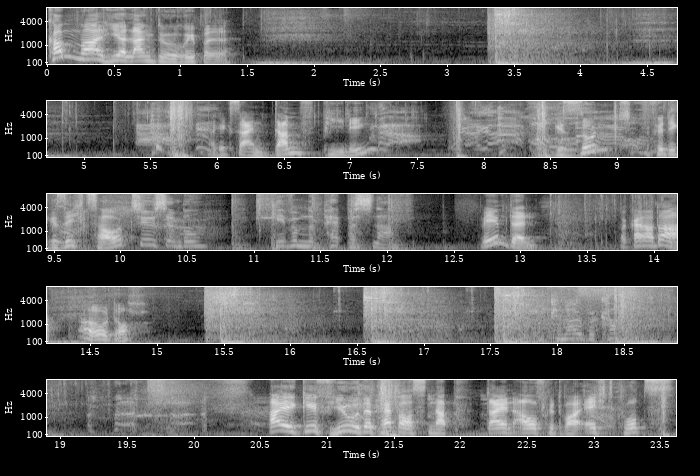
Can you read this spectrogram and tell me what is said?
Komm mal hier lang, du Rüpel. Da kriegst du ein Dampfpeeling. Gesund für die Gesichtshaut. Wem denn? War keiner da. Oh, doch. I give you the pepper snap. Dein Auftritt war echt kurz.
